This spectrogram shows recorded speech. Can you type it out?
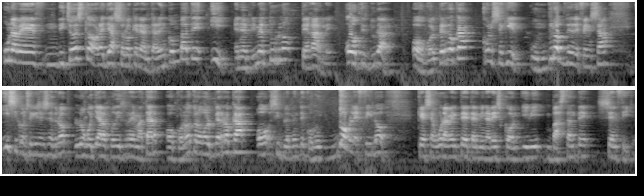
Una vez dicho esto, ahora ya solo queda entrar en combate y en el primer turno pegarle o triturar o golpe roca, conseguir un drop de defensa y si conseguís ese drop luego ya lo podéis rematar o con otro golpe roca o simplemente con un doble filo que seguramente terminaréis con Eevee bastante sencillo.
